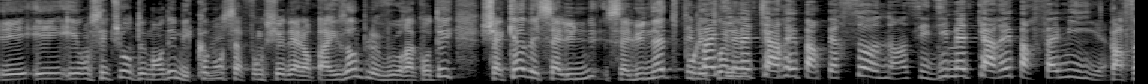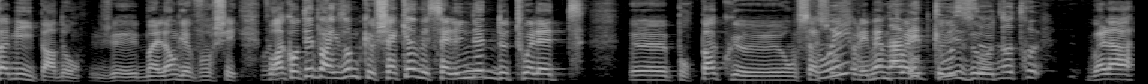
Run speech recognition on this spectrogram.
Et, on s'est toujours demandé, mais comment ça fonctionnait? Alors par exemple, vous racontez, chacun avait sa, sa lunette pour les toilettes. C'est pas 10 mètres carrés par personne, hein, c'est 10 mètres carrés par famille. Par famille, pardon, ma langue a fourché. Vous racontez par exemple que chacun avait sa lunette de toilette. Euh, pour pas qu'on s'assoie sur les mêmes toilettes que les autres. Notre... Voilà.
